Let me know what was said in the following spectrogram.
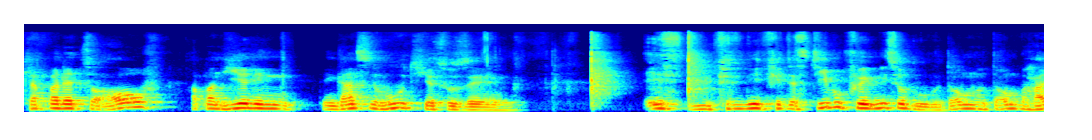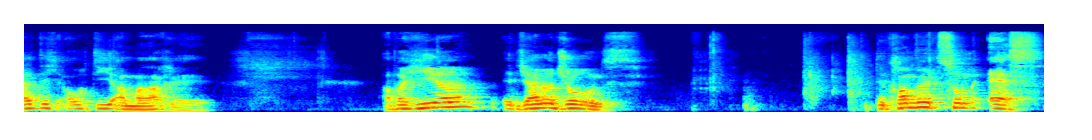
Klappt man den so auf, hat man hier den, den ganzen Hut hier zu sehen. Ist für, für das Steelbook ich nicht so gut. Darum, darum behalte ich auch die Amare. Aber hier Indiana Jones. Dann kommen wir zum S.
